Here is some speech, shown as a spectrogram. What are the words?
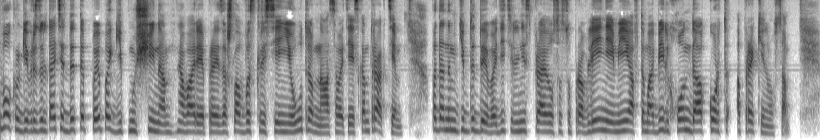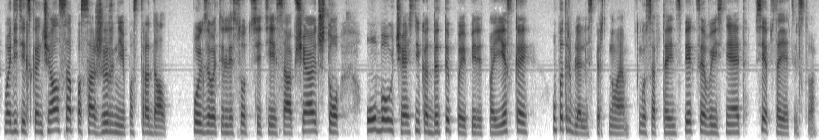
В округе в результате ДТП погиб мужчина. Авария произошла в воскресенье утром на Саватейском тракте. По данным ГИБДД, водитель не справился с управлением и автомобиль Honda Accord опрокинулся. Водитель скончался, пассажир не пострадал. Пользователи соцсетей сообщают, что оба участника ДТП перед поездкой употребляли спиртное. Госавтоинспекция выясняет все обстоятельства.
